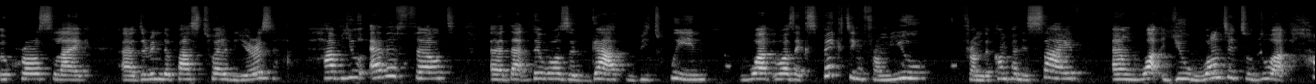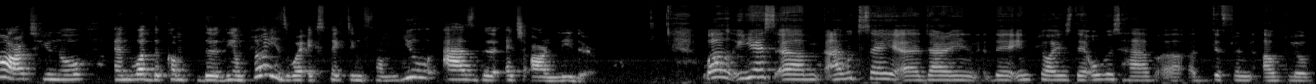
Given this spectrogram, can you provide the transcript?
across like uh, during the past 12 years, have you ever felt uh, that there was a gap between what was expecting from you from the company side and what you wanted to do at heart you know and what the the, the employees were expecting from you as the hr leader well, yes, um, I would say, uh, Darine, the employees, they always have a, a different outlook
